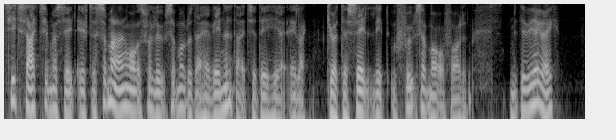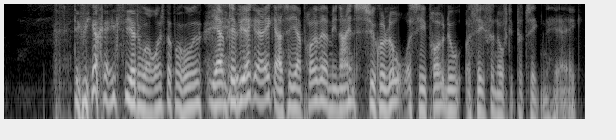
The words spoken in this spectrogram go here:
tit sagt til mig selv, efter så mange års forløb, så må du da have vendet dig til det her, eller gjort dig selv lidt ufølsom over for det. Men det virker ikke. Det virker ikke, siger du og ryster på hovedet. Jamen, det virker ikke. Altså, jeg har prøvet at være min egen psykolog og sige, prøv nu at se fornuftigt på tingene her, ikke?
